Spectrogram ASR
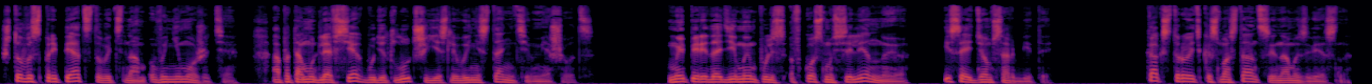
что воспрепятствовать нам вы не можете, а потому для всех будет лучше, если вы не станете вмешиваться. Мы передадим импульс в космовселенную и сойдем с орбиты. Как строить космостанции, нам известно.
